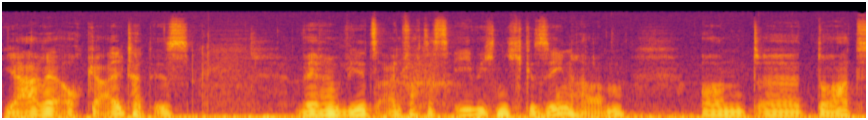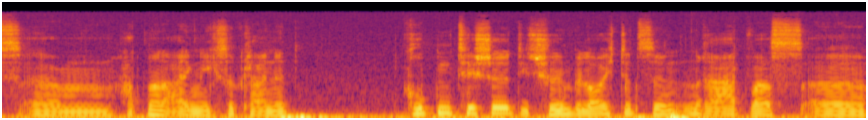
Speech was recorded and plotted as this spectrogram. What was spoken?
Jahre auch gealtert ist, während wir jetzt einfach das ewig nicht gesehen haben. Und äh, dort ähm, hat man eigentlich so kleine Gruppentische, die schön beleuchtet sind, ein Rad, was äh,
